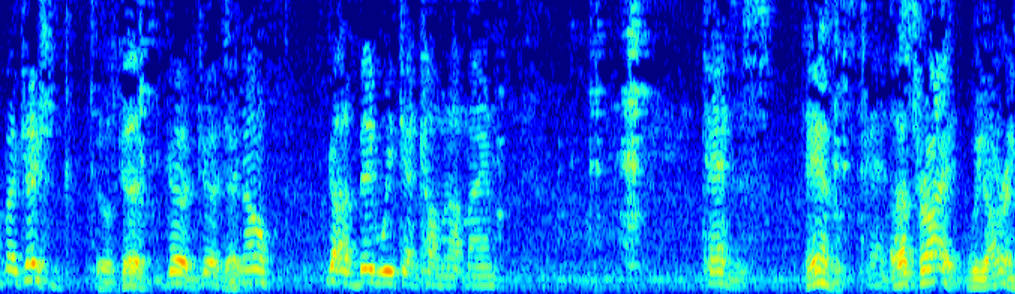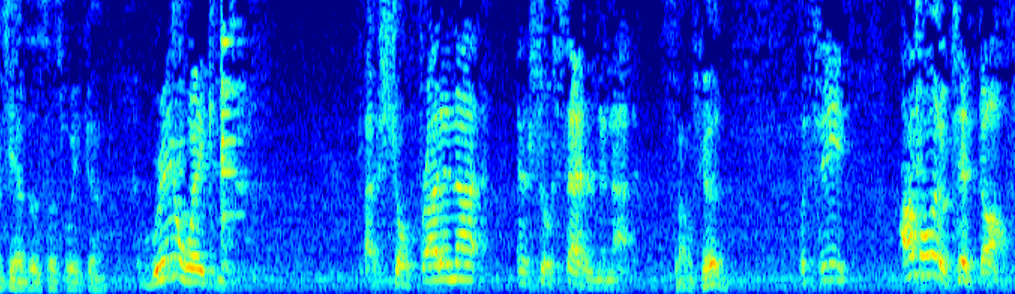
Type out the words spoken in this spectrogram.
vacation? It was good. Good, good. Good. You know, got a big weekend coming up, man. Kansas. Kansas. Kansas. That's right. We are in Kansas this weekend. Reawakening. Got a show Friday night and a show Saturday night. Sounds good. But see, I'm a little ticked off.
